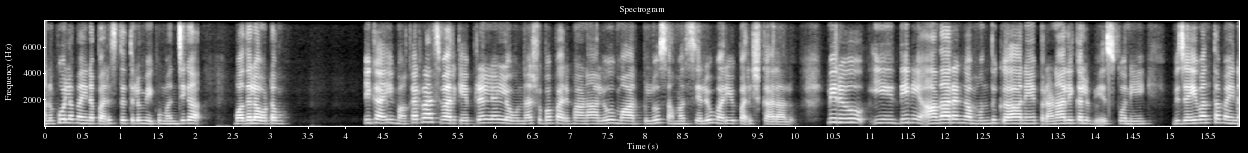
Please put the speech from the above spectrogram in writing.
అనుకూలమైన పరిస్థితులు మీకు మంచిగా మొదలవటం. ఇక ఈ మకర రాశి వారికి ఏప్రిల్ నెలలో ఉన్న శుభ పరిమాణాలు మార్పులు సమస్యలు మరియు పరిష్కారాలు. మీరు ఈ దీని ఆధారంగా ముందుగానే ప్రణాళికలు వేసుకొని విజయవంతమైన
